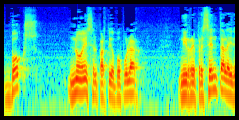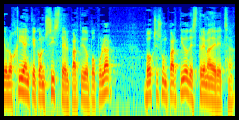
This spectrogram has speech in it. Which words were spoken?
Vox no es el Partido Popular, ni representa la ideología en que consiste el Partido Popular. Vox es un partido de extrema derecha.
